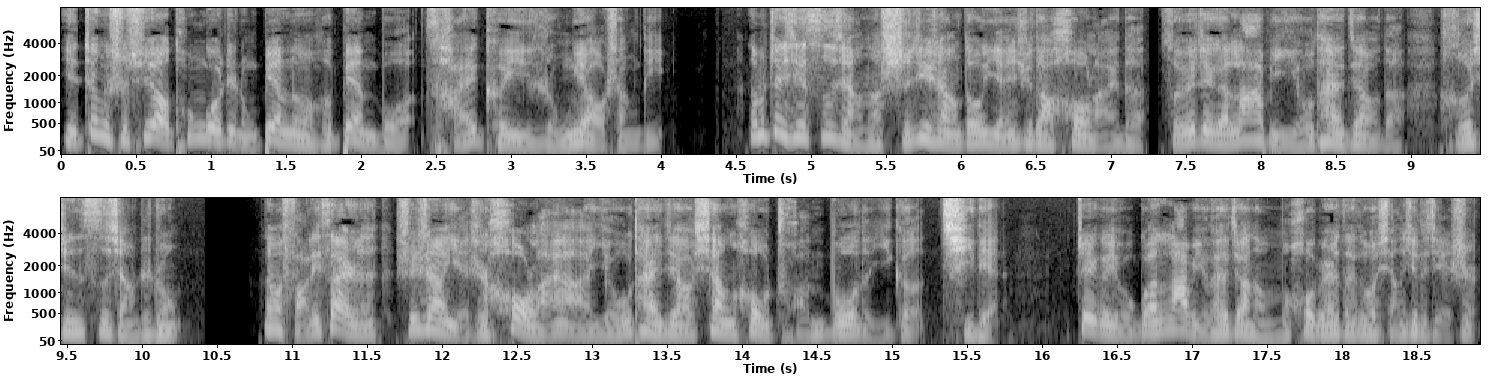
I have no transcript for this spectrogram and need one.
也正是需要通过这种辩论和辩驳才可以荣耀上帝。那么这些思想呢，实际上都延续到后来的所谓这个拉比犹太教的核心思想之中。那么法利赛人实际上也是后来啊犹太教向后传播的一个起点。这个有关拉比犹太教呢，我们后边再做详细的解释。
